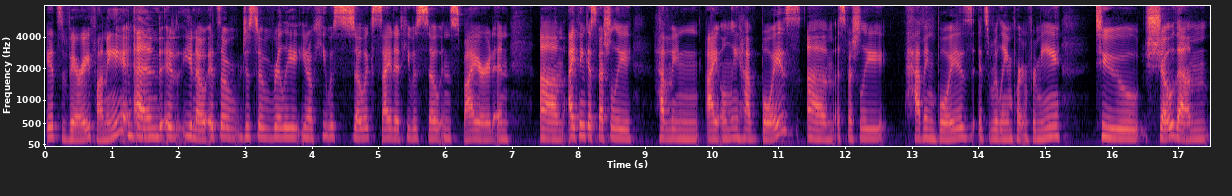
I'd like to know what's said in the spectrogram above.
it's very funny. And it you know it's a just a really you know he was so excited. He was so inspired. And um I think especially having I only have boys um especially having boys it's really important for me to show them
